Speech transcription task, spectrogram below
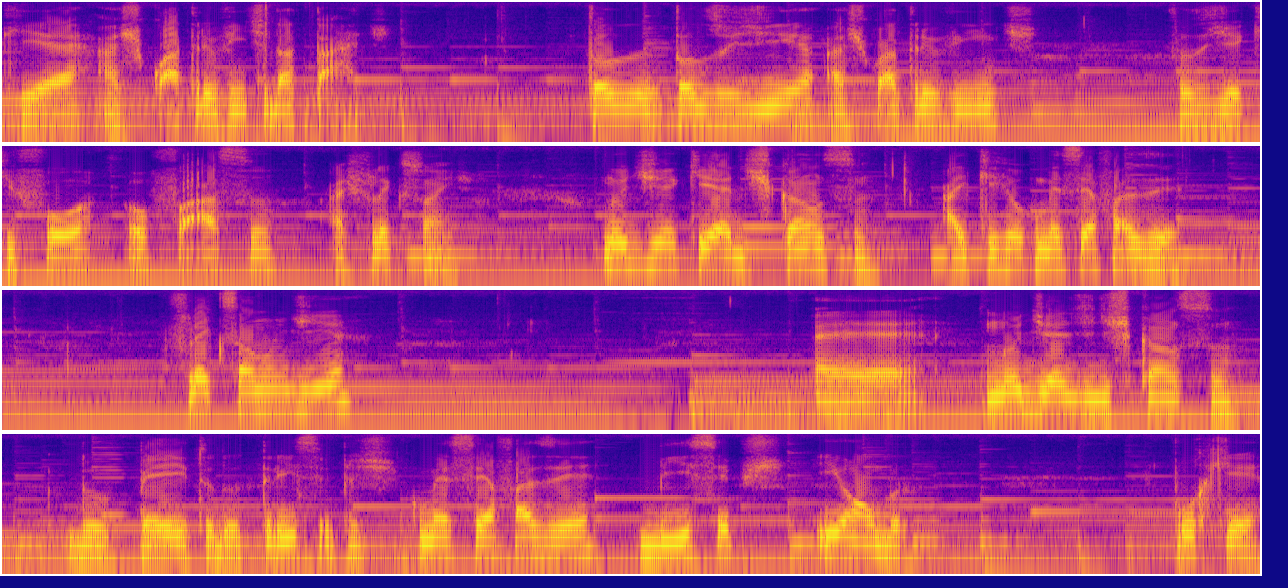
que é às 4h20 da tarde. Todo, todos os dias, às 4h20, todo dia que for, eu faço as flexões. No dia que é descanso, aí que, que eu comecei a fazer? Flexão num dia. É, no dia de descanso do peito, do tríceps, comecei a fazer bíceps e ombro. Por quê?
